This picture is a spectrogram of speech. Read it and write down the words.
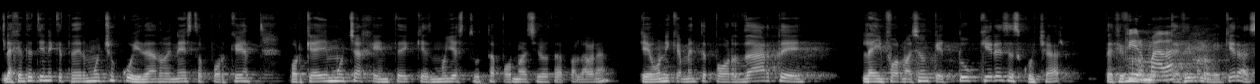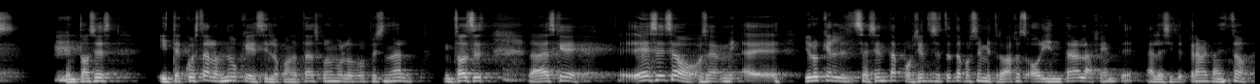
la gente tiene que tener mucho cuidado en esto. ¿Por qué? Porque hay mucha gente que es muy astuta, por no decir otra palabra, que únicamente por darte la información que tú quieres escuchar, te firma, te firma lo que quieras. Entonces, y te cuesta lo mismo que si lo contratas con un evaluador profesional. Entonces, la verdad es que es eso. O sea, eh, yo creo que el 60%, 70% de mi trabajo es orientar a la gente, a decirle, espérame tantito.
